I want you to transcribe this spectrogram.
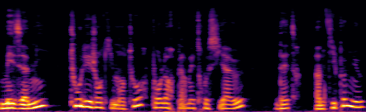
mes amis, tous les gens qui m'entourent, pour leur permettre aussi à eux d'être un petit peu mieux.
